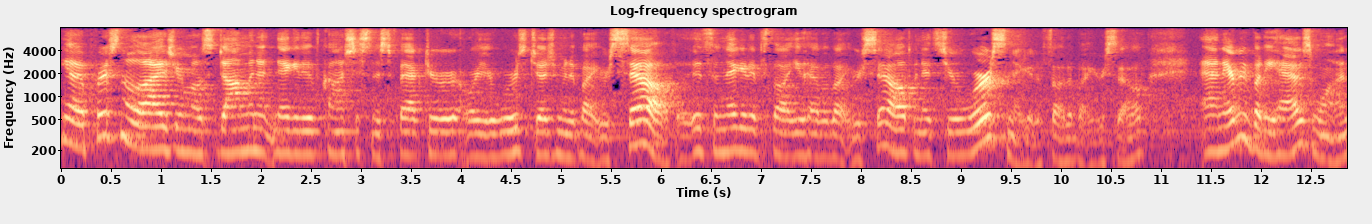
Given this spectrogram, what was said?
Yeah, a personal lie is your most dominant negative consciousness factor or your worst judgment about yourself. It's a negative thought you have about yourself, and it's your worst negative thought about yourself. And everybody has one.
